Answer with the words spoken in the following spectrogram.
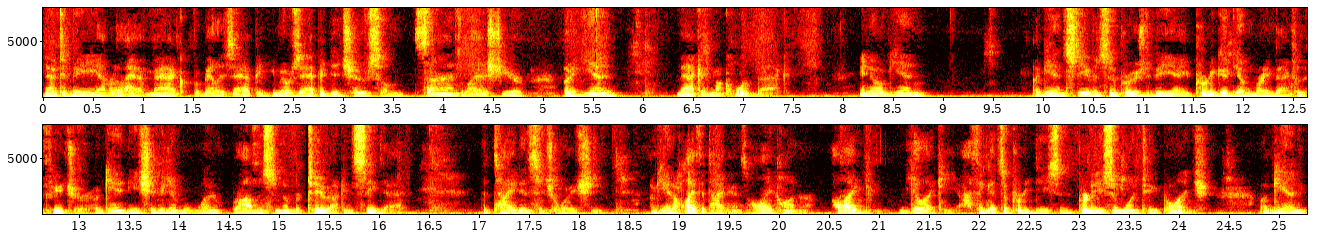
Now, to me, I'd rather have Mac over Bailey Zappe. You know, Zappe did show some signs last year, but again, Mac is my quarterback. You know, again, again, Stevenson proves to be a pretty good young running back for the future. Again, he should be number one. Robinson number two. I can see that. The tight end situation. Again, I like the tight ends. I like Hunter. I like Gesicki. I think it's a pretty decent, pretty decent one-two punch. Again,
